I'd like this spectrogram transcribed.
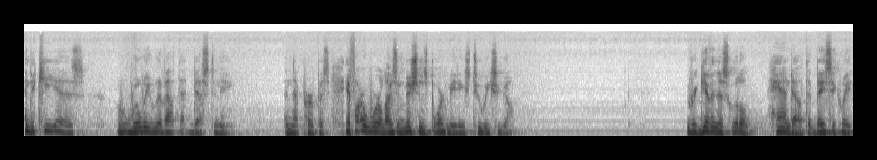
And the key is will we live out that destiny? And that purpose. If our world, I was in missions board meetings two weeks ago. We were given this little handout that basically,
